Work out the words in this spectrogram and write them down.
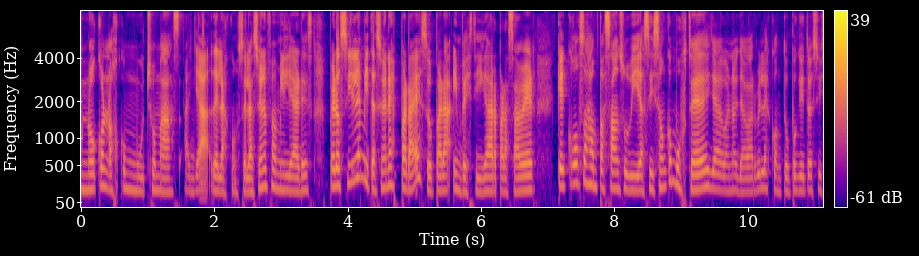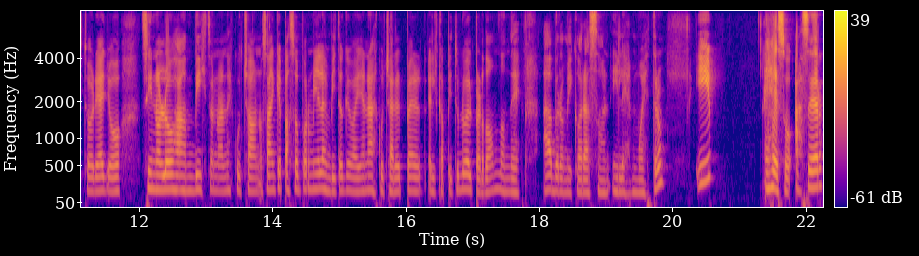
no conozco mucho más allá de las constelaciones familiares, pero sí la invitación es para eso, para investigar, para saber qué cosas han pasado en su vida. Si son como ustedes, ya bueno, ya Barbie les contó un poquito de su historia. Yo, si no los han visto, no han escuchado, no saben qué pasó por mí, les invito a que vayan a escuchar el, el capítulo del perdón, donde abro mi corazón y les muestro. Y es eso, hacer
